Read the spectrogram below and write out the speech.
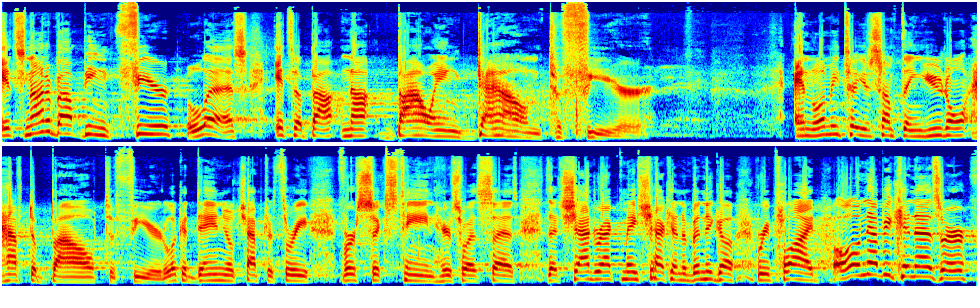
It's not about being fearless, it's about not bowing down to fear. And let me tell you something, you don't have to bow to fear. Look at Daniel chapter 3, verse 16. Here's what it says that Shadrach, Meshach, and Abednego replied, Oh, Nebuchadnezzar,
